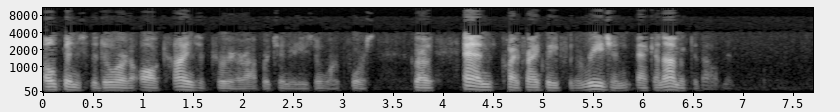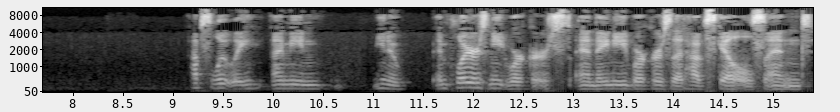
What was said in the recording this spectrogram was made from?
opens the door to all kinds of career opportunities and workforce growth, and quite frankly, for the region, economic development. Absolutely. I mean, you know, employers need workers, and they need workers that have skills, and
